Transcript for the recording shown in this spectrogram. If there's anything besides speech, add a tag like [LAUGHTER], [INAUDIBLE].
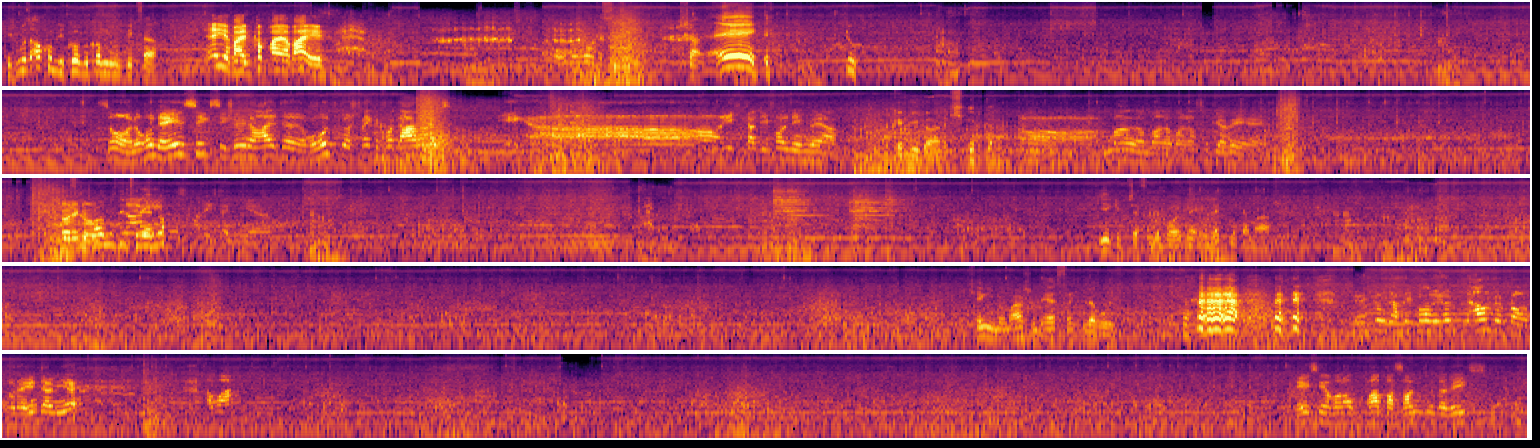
ich muss auch um die Kurve kommen, du Wichser. Ey, ihr beiden, kommt mal herbei. Oh, das ist... Ey! Du, So, eine Runde A6, die schöne alte Rundkurstrecke von damals. Ja, ich kann die voll nicht mehr. Ich kenn die gar nicht. [LAUGHS] Oh, Mann, oh Mann, oh Mann, das tut ja weh, ey. Entschuldigung. Warum sind wir denn Nein, noch? was mache ich denn hier? Hier gibt's ja viele Bäume, ey, leck mich am Arsch. Ich hänge ihm am Arsch und er ist direkt wieder ruhig. Wir gucken, dass bevor mir irgendein Auto kommt oder hinter mir. Aua. Hasty aber auch ein paar Passanten unterwegs.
